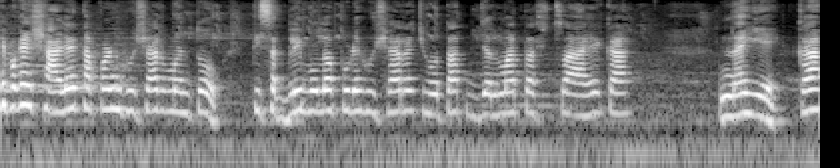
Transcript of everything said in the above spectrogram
हे बघा शाळेत आपण हुशार म्हणतो. ती सगळी मुलं पुढे हुशारच होतात. जन्मात असं आहे का? नाहीये. का?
